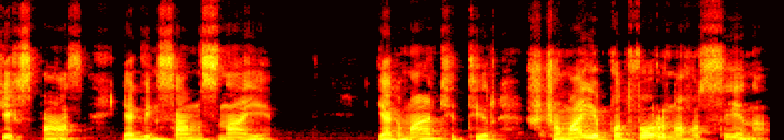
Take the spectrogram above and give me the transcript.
їх спас, як Він сам знає. Як матір, що має потворного сина,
